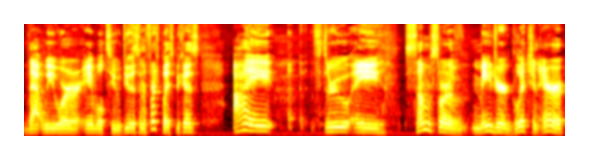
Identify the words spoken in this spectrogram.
that we were able to do this in the first place because I, through a some sort of major glitch and error,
